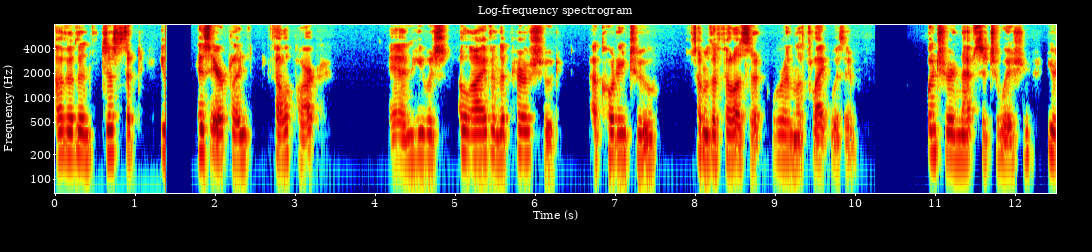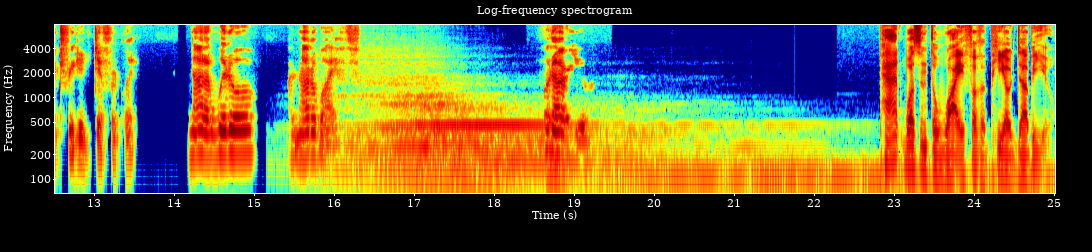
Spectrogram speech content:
other than just that his airplane fell apart and he was alive in the parachute, according to some of the fellows that were in the flight with him. Once you're in that situation, you're treated differently. Not a widow or not a wife. What are you? Pat wasn't the wife of a POW.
